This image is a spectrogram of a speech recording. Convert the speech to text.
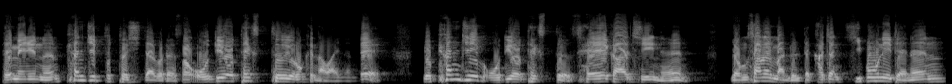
대메뉴는 편집부터 시작을 해서 오디오 텍스트 이렇게 나와 있는데 이 편집 오디오 텍스트 세 가지는 영상을 만들 때 가장 기본이 되는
